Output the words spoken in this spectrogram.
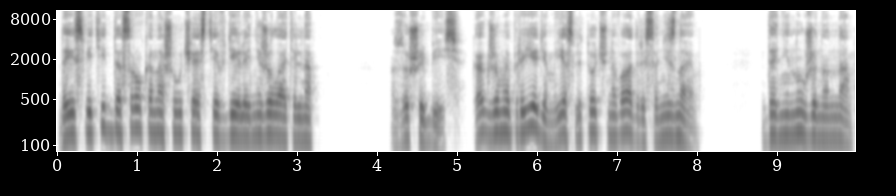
Да и светить до срока наше участие в деле нежелательно». «Зашибись. Как же мы приедем, если точного адреса не знаем?» «Да не нужен он нам»,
